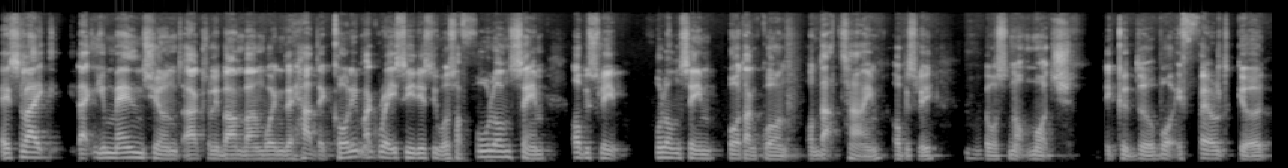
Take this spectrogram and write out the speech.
it's like like you mentioned actually Bam Bam when they had the Colin McRae series, it was a full-on sim, obviously full-on sim, quote unquote, on that time. Obviously, Mhm. there was not much they could do, but it felt good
